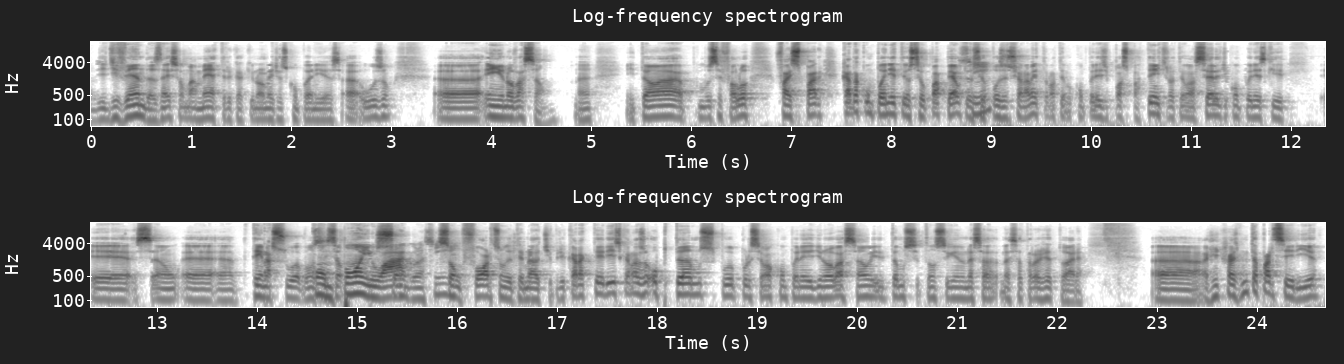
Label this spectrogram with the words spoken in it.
de, de, vendas, né? isso é uma métrica que normalmente as companhias uh, usam em inovação. Né? Então, como você falou, faz parte. Cada companhia tem o seu papel, tem Sim. o seu posicionamento. Nós temos companhias de pós-patente, nós temos uma série de companhias que é, são é, tem na sua vamos compõe dizer, são, o agro, assim. São fortes um determinado tipo de característica. Nós optamos por, por ser uma companhia de inovação e estamos, estamos seguindo nessa, nessa trajetória. Uh, a gente faz muita parceria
